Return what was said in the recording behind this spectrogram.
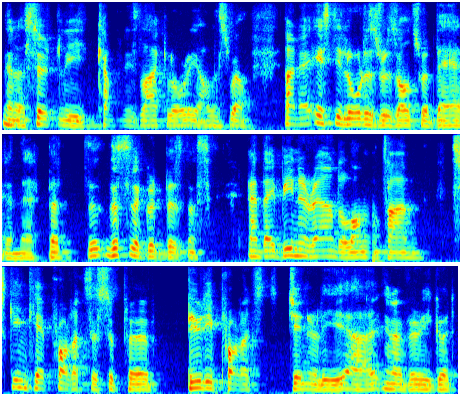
you know, certainly companies like L'Oreal as well. I know Estee Lauder's results were bad in that, but th- this is a good business, and they've been around a long time. Skincare products are superb. Beauty products generally, uh, you know, very good.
